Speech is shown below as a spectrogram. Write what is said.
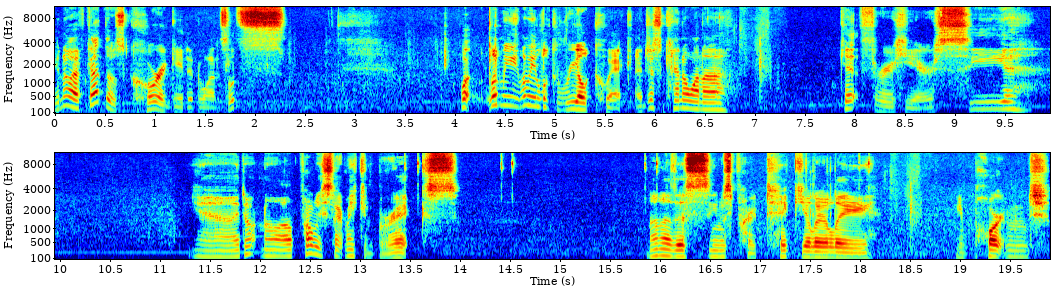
You know, I've got those corrugated ones. Let's... What? Let me let me look real quick. I just kind of want to get through here. See... Yeah, I don't know. I'll probably start making bricks. None of this seems particularly important.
